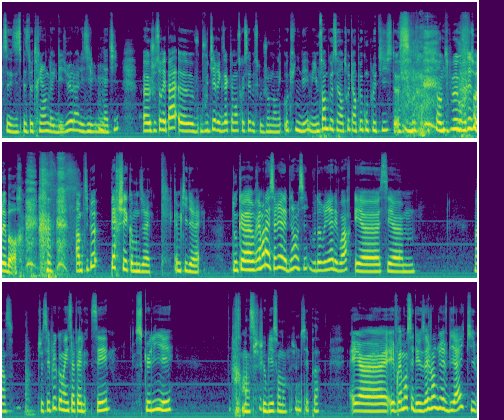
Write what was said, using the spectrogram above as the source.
à ces espèces de triangles avec des yeux, là, les Illuminati. Euh, je saurais pas vous- dire exactement ce que c'est parce que j'en ai aucune idée, mais il me semble que c'est un truc un peu complotiste, Un petit peu gonflé sur les bords. un petit peu perché, comme on dirait, comme qui dirait. Donc vraiment, la série, elle est bien aussi, vous devriez aller voir. Et c'est... Mince, je sais plus comment il s'appelle. C'est Scully et... Ah, mince, j'ai oublié son nom. Je ne sais pas. Et, euh, et vraiment, c'est des agents du FBI qui,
